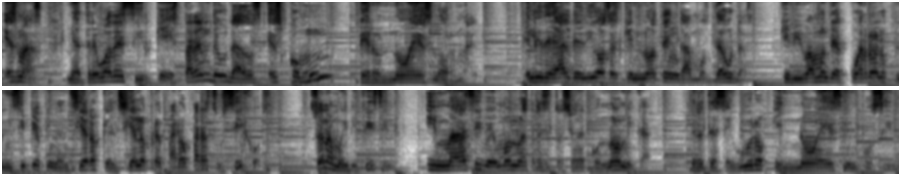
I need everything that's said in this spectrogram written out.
Es más, me atrevo a decir que estar endeudados es común, pero no es normal. El ideal de Dios es que no tengamos deudas, que vivamos de acuerdo a los principios financieros que el cielo preparó para sus hijos. Suena muy difícil, y más si vemos nuestra situación económica, pero te aseguro que no es imposible.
